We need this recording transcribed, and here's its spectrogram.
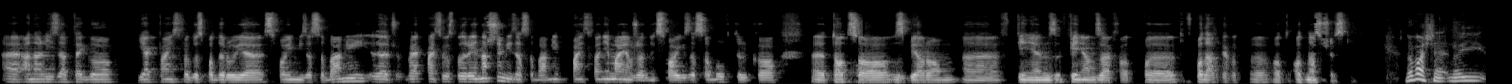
analiza tego, jak państwo gospodaruje swoimi zasobami, jak państwo gospodaruje naszymi zasobami. Państwa nie mają żadnych swoich zasobów, tylko to, co zbiorą w, pieniądzach, od, w podatkach od, od, od nas wszystkich. No właśnie, no i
